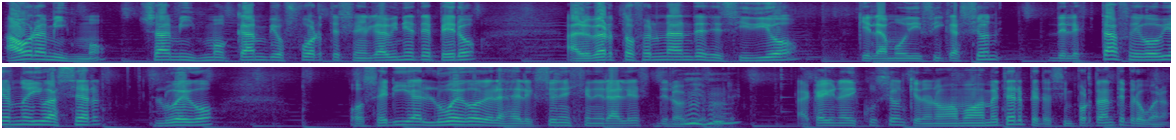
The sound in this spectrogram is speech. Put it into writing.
ahora mismo, ya mismo, cambios fuertes en el gabinete, pero Alberto Fernández decidió que la modificación del staff de gobierno iba a ser luego, o sería luego de las elecciones generales de noviembre. Acá hay una discusión que no nos vamos a meter, pero es importante, pero bueno.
